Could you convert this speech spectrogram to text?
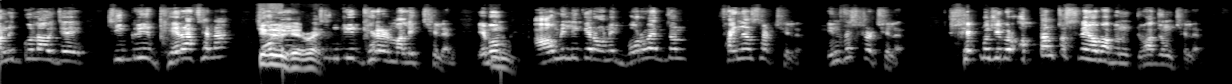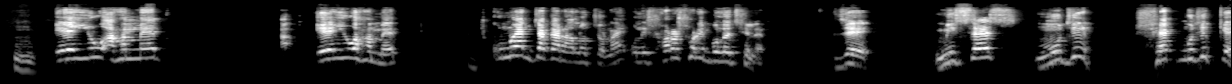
অনেকগুলো ওই যে চিংড়ির ঘের আছে না. চিংড়ির ঘেরের মালিক ছিলেন এবং আওয়ামী লীগের অনেক বড় একজন ফাইন্যান্সার ছিলেন ইনভেস্টর ছিলেন। শেখ মুজিবের অত্যন্ত স্নেহ ভাজন ছিলেন A U Ahmed A U Ahmed কোন এক জায়গার আলোচনায় উনি সরাসরি বলেছিলেন যে মিসেস মুজিব শেখ মুজিবকে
